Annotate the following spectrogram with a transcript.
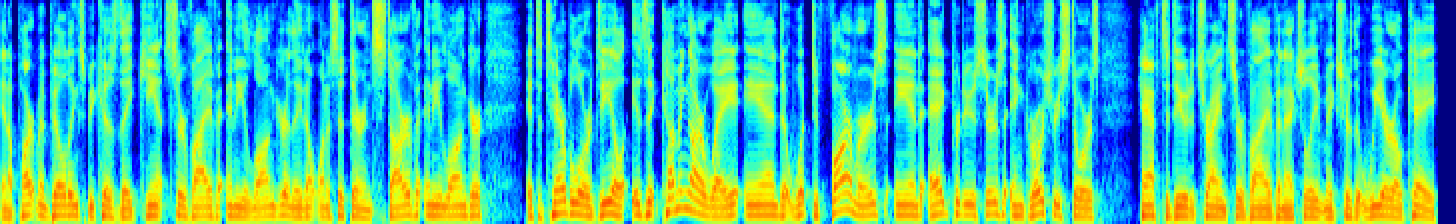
in apartment buildings because they can't survive any longer and they don't want to sit there and starve any longer. It's a terrible ordeal. Is it coming our way? And what do farmers and ag producers and grocery stores have to do to try and survive and actually make sure that we are okay?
